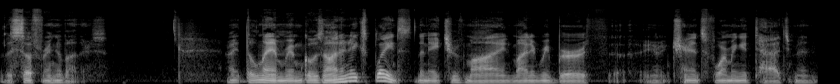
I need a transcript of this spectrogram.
the suffering of others. Right? The Lamrim goes on and explains the nature of mind, mind and rebirth, uh, you know, transforming attachment.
